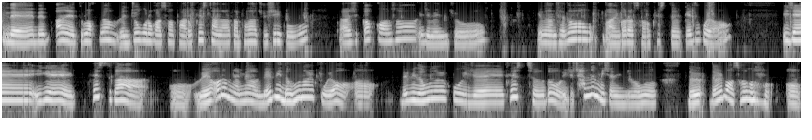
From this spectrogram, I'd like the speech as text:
네, 맵 안에 들어왔고요. 왼쪽으로 가서 바로 퀘스트 하나 더 받아주시고, 다시 꺾어서 이제 왼쪽. 이분한테도 말 걸어서 퀘스트 깨주고요. 이제 이게 퀘스트가, 어, 왜 어렵냐면 맵이 너무 넓고요. 어, 맵이 너무 넓고 이제 퀘스트도 이제 찾는 미션이 너무 넓, 넓어서 어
